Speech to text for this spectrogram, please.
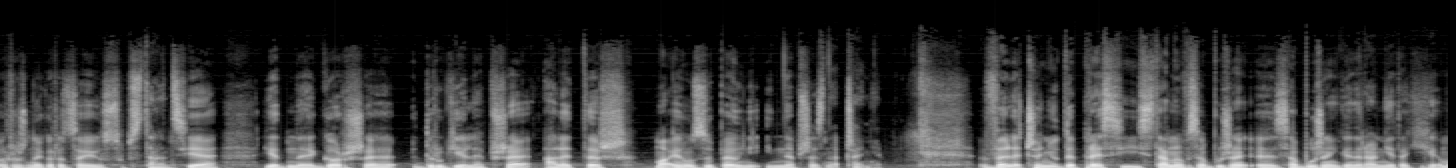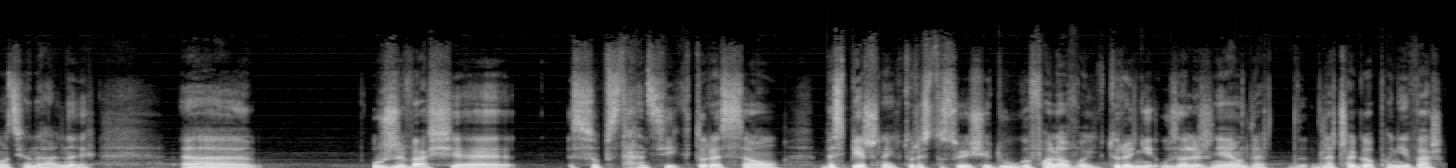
różnego rodzaju substancje, jedne gorsze, drugie lepsze, ale też mają zupełnie inne przeznaczenie. W leczeniu depresji i stanów zaburzeń, e, zaburzeń generalnie takich emocjonalnych e, używa się substancji, które są bezpieczne, które stosuje się długofalowo i które nie uzależniają. Dla, dlaczego? Ponieważ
